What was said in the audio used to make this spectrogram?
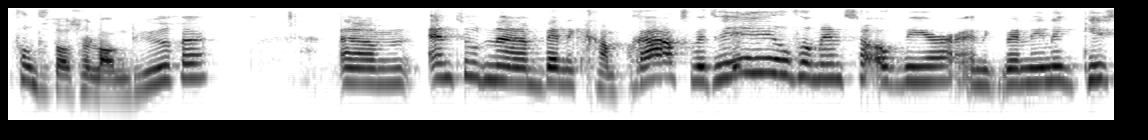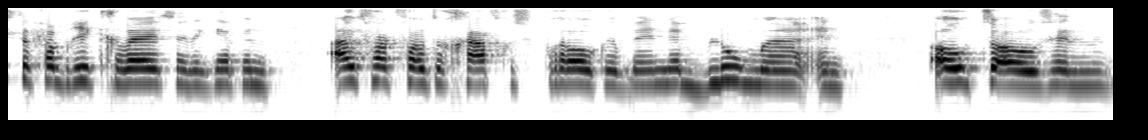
vond het al zo lang duren. Um, en toen uh, ben ik gaan praten met heel veel mensen ook weer. En ik ben in een kistenfabriek geweest en ik heb een uitvaartfotograaf gesproken, ben bloemen en auto's en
